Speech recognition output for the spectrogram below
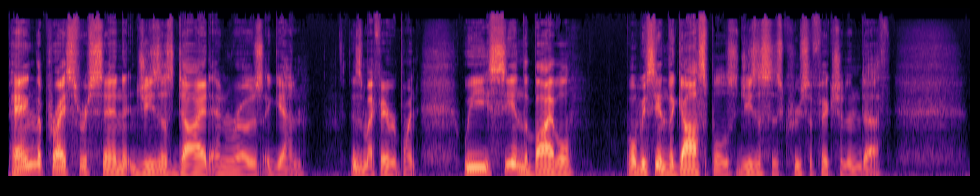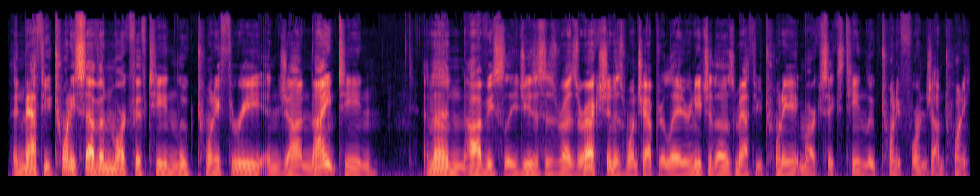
Paying the price for sin, Jesus died and rose again. This is my favorite point. We see in the Bible, well, we see in the Gospels, Jesus' crucifixion and death. In Matthew 27, Mark 15, Luke 23, and John 19, and then obviously Jesus' resurrection is one chapter later. In each of those, Matthew 28, Mark 16, Luke 24, and John 20.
